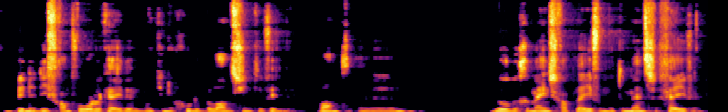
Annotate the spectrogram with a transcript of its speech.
binnen die verantwoordelijkheden moet je een goede balans zien te vinden. Want eh, wil de gemeenschap leven, moeten mensen geven.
